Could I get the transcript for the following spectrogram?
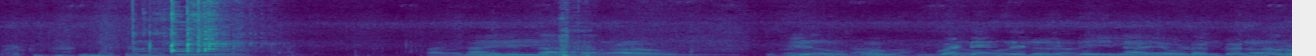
पाठी किती मटण एवढं करणार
